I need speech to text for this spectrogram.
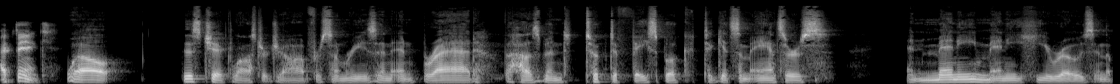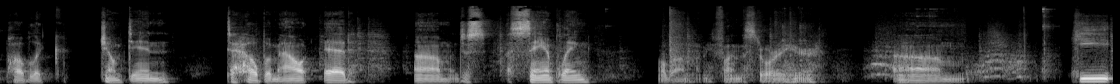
I think. Well, this chick lost her job for some reason, and Brad, the husband, took to Facebook to get some answers. And many, many heroes in the public jumped in to help him out, Ed. Um, just a sampling. Hold on, let me find the story here. Um, he,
